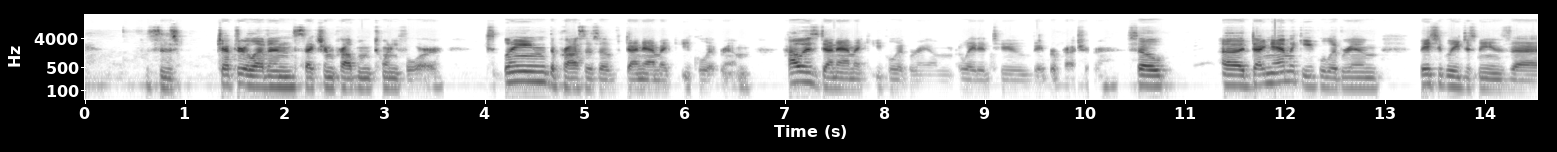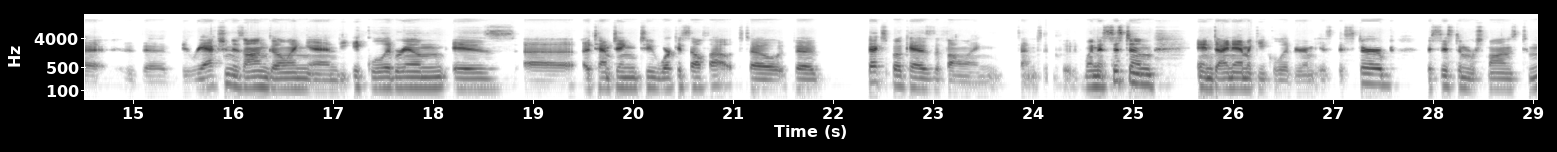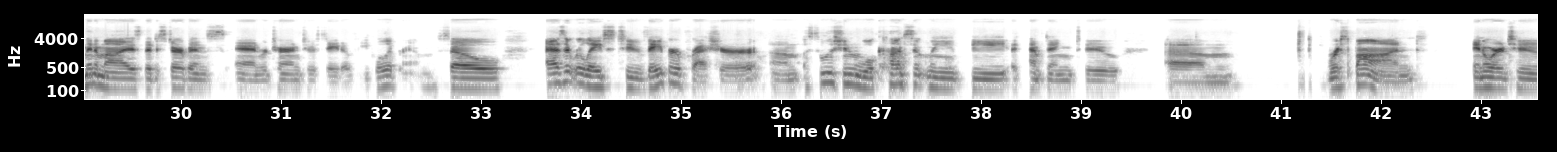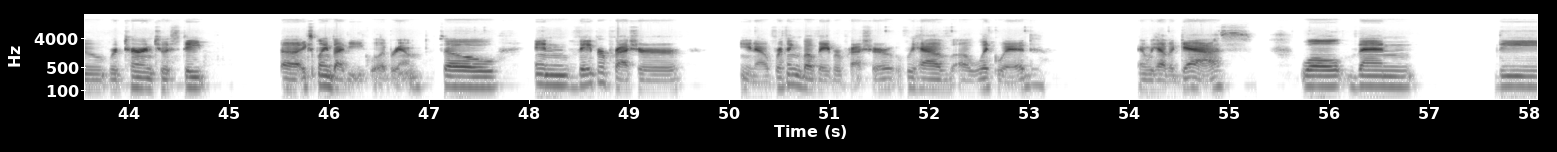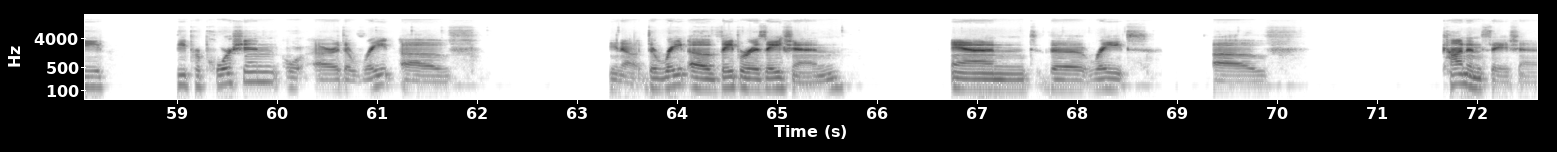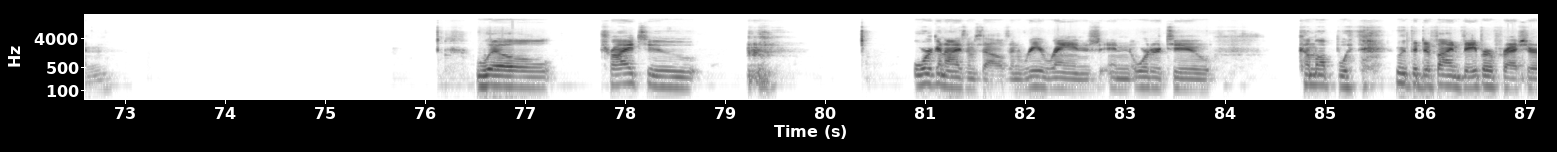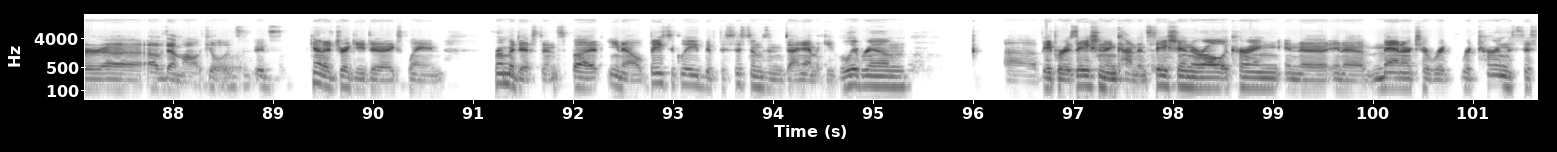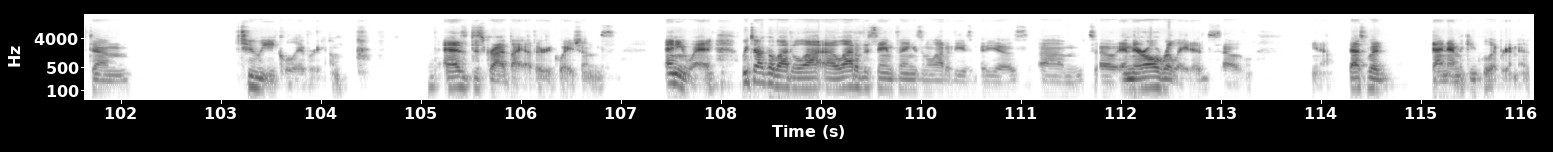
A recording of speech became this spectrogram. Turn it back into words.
this is chapter 11, section problem 24. Explain the process of dynamic equilibrium. How is dynamic equilibrium related to vapor pressure? So uh, dynamic equilibrium basically just means that the, the reaction is ongoing and the equilibrium is uh, attempting to work itself out. So the textbook has the following sentence included. When a system in dynamic equilibrium is disturbed, the system responds to minimize the disturbance and return to a state of equilibrium. So as it relates to vapor pressure, um, a solution will constantly be attempting to um, respond in order to return to a state uh, explained by the equilibrium. So in vapor pressure, you know, if we're thinking about vapor pressure, if we have a liquid and we have a gas, well, then the the proportion or, or the rate of you know the rate of vaporization and the rate of condensation will try to organize themselves and rearrange in order to come up with with the defined vapor pressure uh, of that molecule. It's it's kind of tricky to explain from a distance, but you know, basically, if the system's in dynamic equilibrium, uh, vaporization and condensation are all occurring in a in a manner to re- return the system to equilibrium, as described by other equations. Anyway, we talk about a lot a lot of the same things in a lot of these videos. Um, so, and they're all related. So, you know, that's what dynamic equilibrium is.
